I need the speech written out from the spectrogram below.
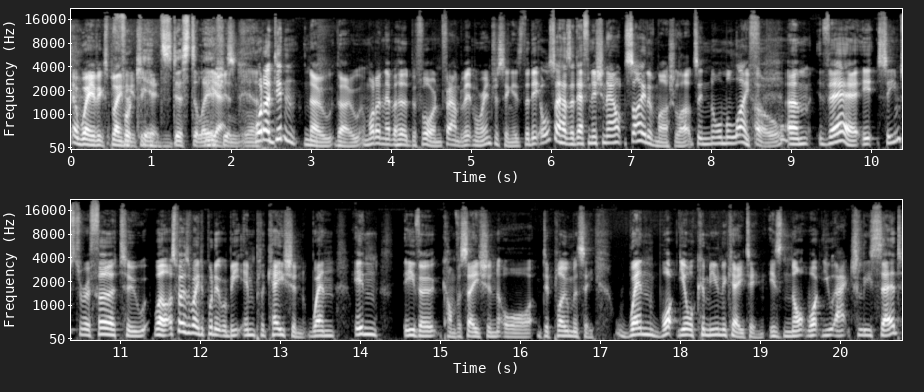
a way of explaining for it to kids, kids. distillation. Yes. Yeah. What I didn't know, though, and what I'd never heard before and found a bit more interesting, is that it also has a definition outside of martial arts in normal life. Oh. Um, there, it seems to refer to, well, I suppose a way to put it would be implication, when in either conversation or diplomacy, when what you're communicating is not what you actually said,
